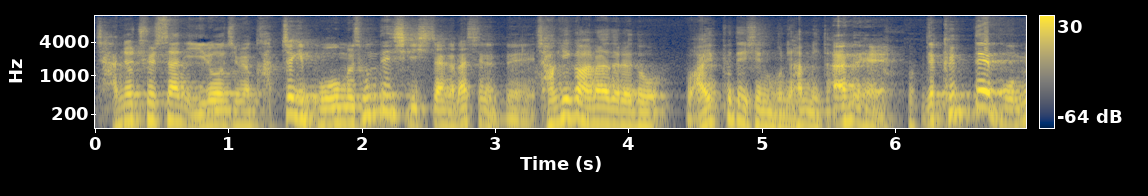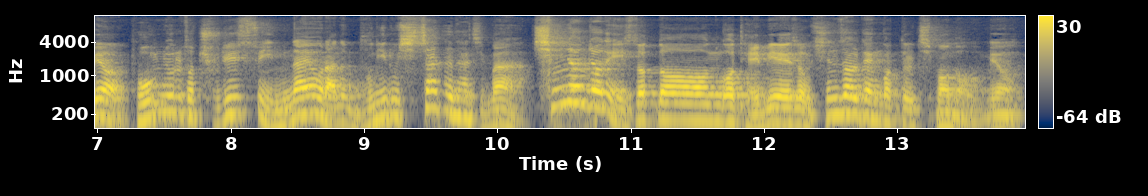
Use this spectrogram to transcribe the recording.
자녀 출산이 이루어지면 갑자기 보험을 손대시기 시작을 하시는데 자기가 안 하더라도 와이프 되시는 분이 합니다. 아, 네. 이제 그때 보면 보험료를 더 줄일 수 있나요? 라는 문의로 시작은 하지만 10년 전에 있었던 거 대비해서 신설된 것들 집어넣으면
